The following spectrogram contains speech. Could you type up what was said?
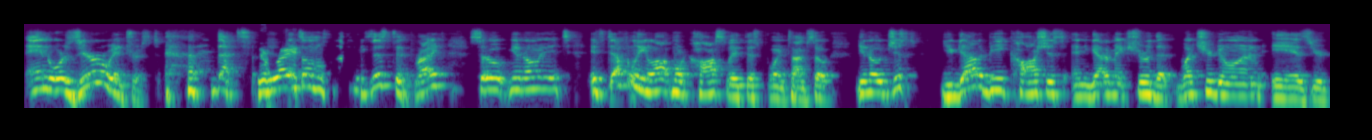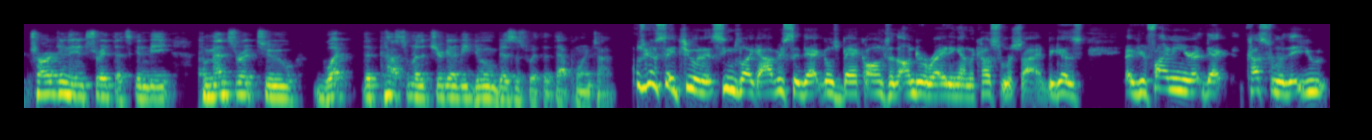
and or zero interest. that's right. that's almost non-existent, right? So you know, it's it's definitely a lot more costly at this point in time. So you know, just you got to be cautious and you got to make sure that what you're doing is you're charging the interest rate that's going to be commensurate to what the customer that you're going to be doing business with at that point in time. I was going to say too, and it seems like obviously that goes back onto the underwriting on the customer side because if you're finding your that customer that you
